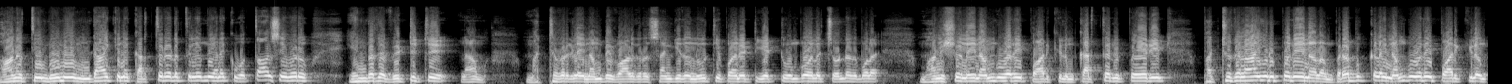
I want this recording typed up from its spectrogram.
வானத்தையும் பூமியும் உண்டாக்கின கர்த்தரிடத்திலிருந்து எனக்கு ஒத்தாசை வரும் என்பதை விட்டுட்டு நாம் மற்றவர்களை நம்பி வாழ்கிறோம். சங்கீதம் நூற்றி பதினெட்டு எட்டு ஒம்போதில் சொன்னது போல மனுஷனை நம்புவதை பார்க்கிலும் கர்த்தர் பேரில் பற்றுதலாயிருப்பதே நலம். பிரபுக்களை நம்புவதை பார்க்கிலும்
